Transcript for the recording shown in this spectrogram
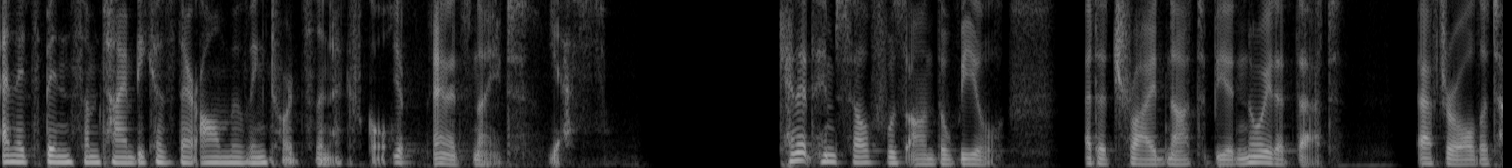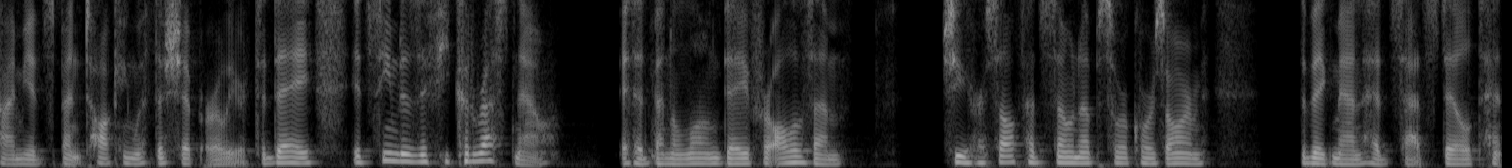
and it's been some time because they're all moving towards the next goal. Yep. And it's night. Yes. Kennit himself was on the wheel. Etta tried not to be annoyed at that. After all the time he had spent talking with the ship earlier today, it seemed as if he could rest now. It had been a long day for all of them. She herself had sewn up Sorcor's arm. The big man had sat still, te-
